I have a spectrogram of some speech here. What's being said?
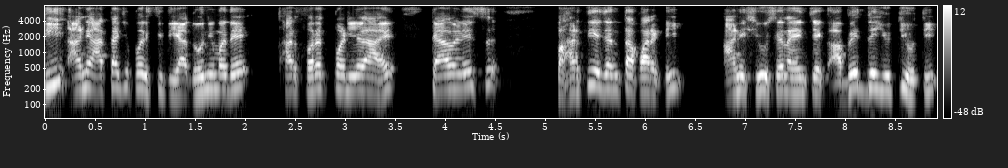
ती आणि आताची परिस्थिती या दोन्हीमध्ये फार फरक पडलेला आहे. त्यावेळेस भारतीय जनता पार्टी आणि शिवसेना यांची एक अभेद्य युती होती.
